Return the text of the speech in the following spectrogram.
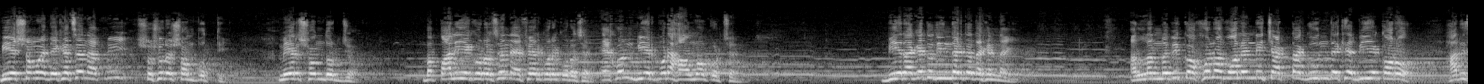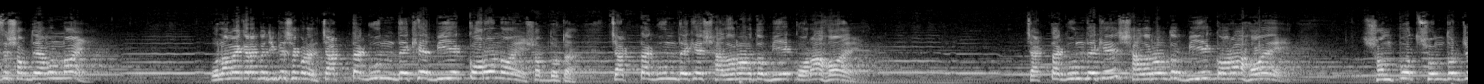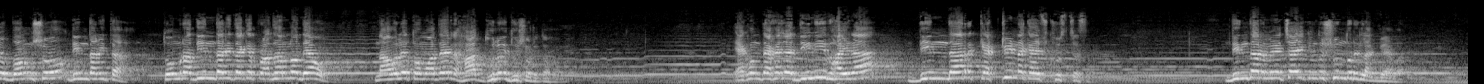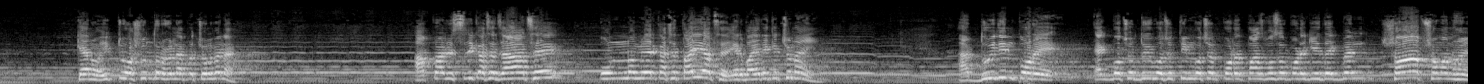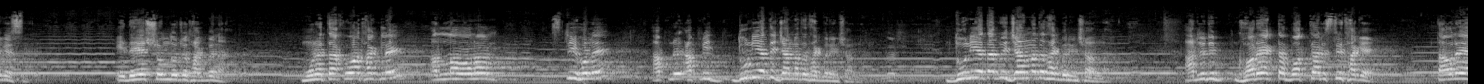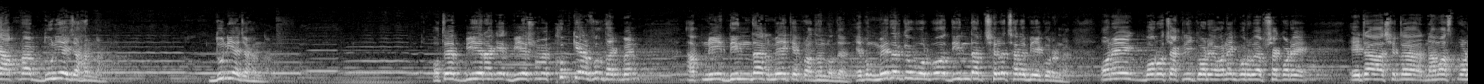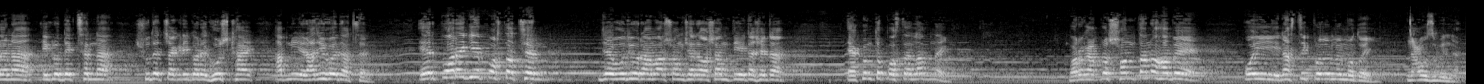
বিয়ের সময় দেখেছেন আপনি শ্বশুরের সম্পত্তি, মেয়ের সৌন্দর্য, বা পালিয়ে করেছেন অ্যাফেয়ার করে করেছেন। এখন বিয়ের পরে হাওমাও করছেন। বিয়ের আগে তো দিনদারিতা দেখেন নাই। আল্লাহ নবী কখনো বলেননি, চারটা গুণ দেখে বিয়ে করো। হাদিসের শব্দ এমন নয়। ওলামায় কেন জিজ্ঞাসা করেন, চারটা গুণ দেখে বিয়ে করো নয়? শব্দটা। চারটা গুণ দেখে সাধারণত বিয়ে করা হয়। চারটা গুণ দেখে সাধারণত বিয়ে করা হয়। সম্পদ, সৌন্দর্য, বংশ, দিনদারিতা। তোমরা দিনদারিতাকে প্রাধান্য দাও, না হলে তোমাদের হাত ধুলোই ধূসরিত হবে। এখন দেখা যায় দিনই ভাইরা দিনদার ক্যাটরিনা কাইফ খুঁজতেছে। দিনদার মেয়ে চাই কিন্তু সুন্দরী লাগবে আবার। কেন? একটু অসুন্দর হলে আপনার চলবে না? আপনার স্ত্রীর কাছে যা আছে, অন্য মেয়ের কাছে তাই আছে, এর বাইরে কিছু নাই। আর দুই দিন পরে এক বছর, দুই বছর, তিন বছর পরে, পাঁচ বছর পরে গিয়ে দেখবেন সব সমান হয়ে গেছে। এই দেহের সৌন্দর্য থাকবে না। মনে তাকুয়া থাকলে আল্লাহ স্ত্রী হলে আপনি আপনি দুনিয়াতে জান্নাতে থাকবেন ইনশাল্লাহ দুনিয়াতে আপনি জান্নাতে থাকবেন ইনশাল্লাহ আর যদি ঘরে একটা বৎকার স্ত্রী থাকে, তাহলে আপনার দুনিয়ায় জাহান্নাম। দুনিয়া জাহান্নাম। অতএব বিয়ের আগে, বিয়ের সময় খুব কেয়ারফুল থাকবেন। আপনি দিনদার মেয়েকে প্রাধান্য দেন। এবং মেয়েদেরকেও বলব, দিনদার ছেলে ছাড়া বিয়ে করে না। অনেক বড় চাকরি করে, অনেক বড় ব্যবসা করে। এটা, সেটা নামাজ পড়ে না, এগুলো দেখছেন না, সুদের চাকরি করে, ঘুষ খায়। আপনি রাজি হয়ে যাচ্ছেন। এরপরে গিয়ে পস্তাচ্ছেন যে, হুজুর, আমার সংসারে অশান্তি, এটা, সেটা। এখন তো পস্তায় লাভ নাই। বরং আপনার সন্তানও হবে ওই নাস্তিক প্রজন্মের মতোই। নাউজবিল্লা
